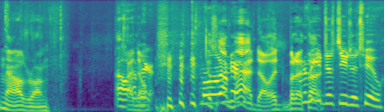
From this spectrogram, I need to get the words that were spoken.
No, I was wrong. Oh, I don't. Well, It's not bad though. It, but I What if we thought could just do the two?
